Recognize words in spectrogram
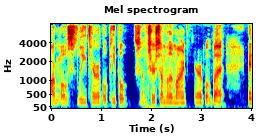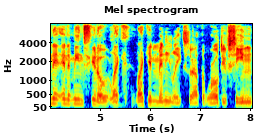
are mostly terrible people so i'm sure some of them aren't terrible but and it, and it means you know like like in many leagues throughout the world you've seen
